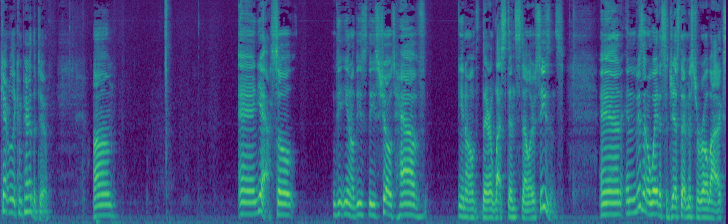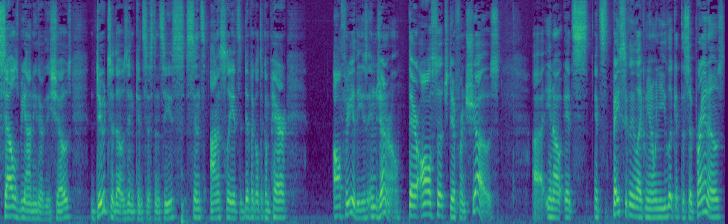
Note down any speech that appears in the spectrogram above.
can't really compare the two. Um, and yeah, so the, you know these these shows have you know their less than stellar seasons, and and it isn't a way to suggest that Mr. Robot excels beyond either of these shows due to those inconsistencies. Since honestly, it's difficult to compare all three of these in general. They're all such different shows. Uh, you know, it's it's basically like you know when you look at The Sopranos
